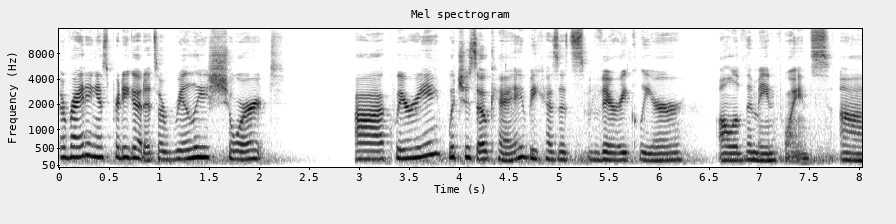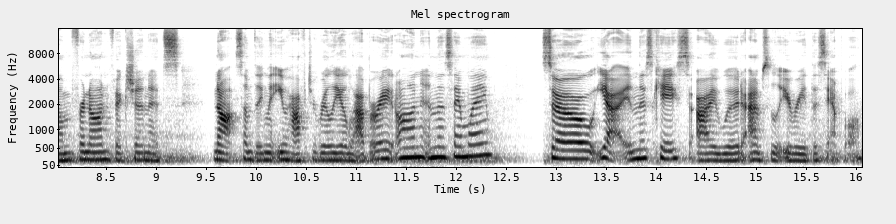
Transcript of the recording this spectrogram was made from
the writing is pretty good. It's a really short uh, query, which is okay because it's very clear all of the main points. Um, for nonfiction, it's not something that you have to really elaborate on in the same way. So, yeah, in this case, I would absolutely read the sample.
